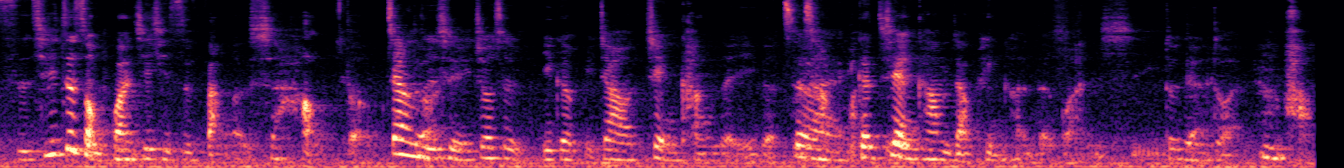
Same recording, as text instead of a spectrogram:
私。其实这种关系其实反而是好的，这样子其实就是一个比较健康的一个职对场一个健康、比较平衡的关系。对对。对，嗯。好，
